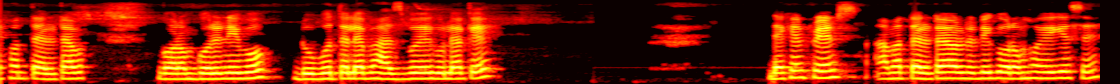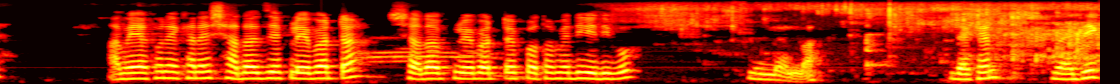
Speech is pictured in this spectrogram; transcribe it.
এখন তেলটা গরম করে নিব, ডুবো তেলে ভাজবো এগুলাকে। দেখেন ফ্রেন্ডস আমার তেলটা অলরেডি গরম হয়ে গেছে। আমি এখন এখানে সাদা যে ফ্লেভারটা সাদা ফ্লেভারটা প্রথমে দিয়ে দিব। দেখেন ম্যাজিক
